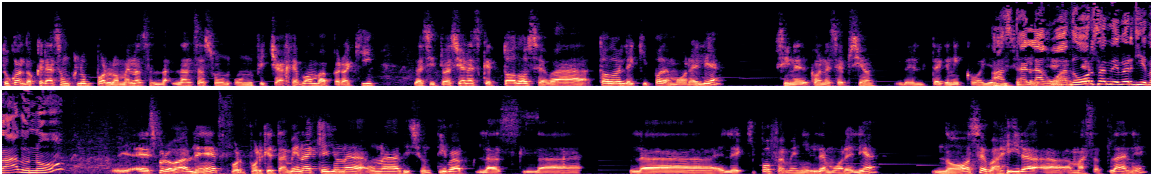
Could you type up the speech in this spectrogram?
tú cuando creas un club por lo menos la- lanzas un, un fichaje bomba, pero aquí la situación es que todo se va, todo el equipo de Morelia, sin, e- con excepción del técnico y el Hasta el aguador se han de haber llevado, ¿no? eh, Es probable, ¿eh? Por- porque también aquí hay una, una disyuntiva. Las, la, la, el equipo femenil de Morelia no se va a ir a, a Mazatlán, ¿eh?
